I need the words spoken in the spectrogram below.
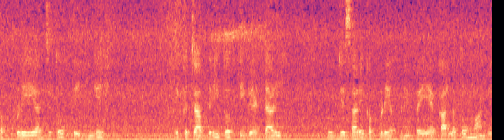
ਕੱਪੜੇ ਅੱਜ ਧੋਤੇ ਨਹੀਂਗੇ ਇੱਕ ਚਾਦਰੀ ਧੋਤੀ ਬੈੱਡ ਵਾਲੀ, ਦੂਜੇ ਸਾਰੇ ਕੱਪੜੇ ਆਪਣੇ ਪਏ ਆ ਕੱਲ ਧੋਵਾਂਗੇ।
